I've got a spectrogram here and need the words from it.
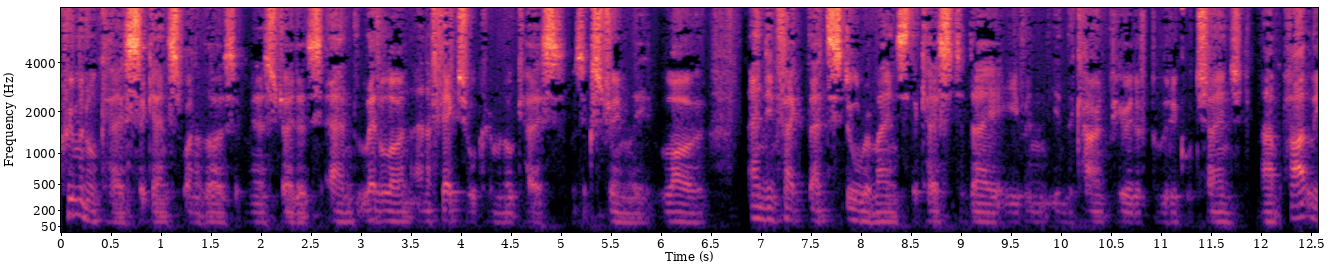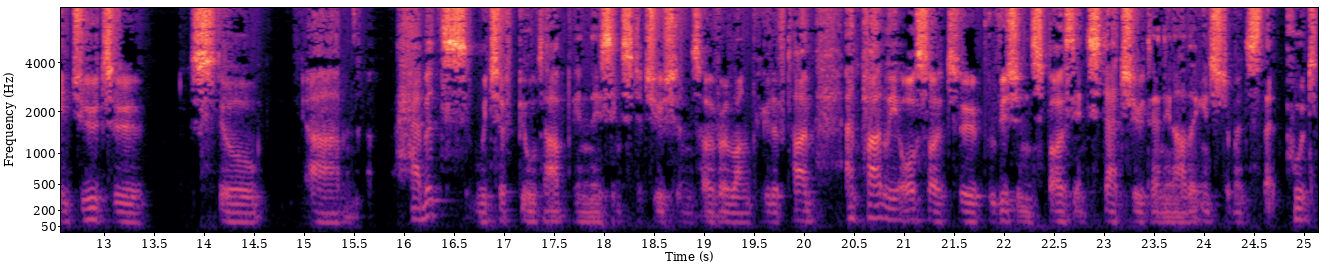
criminal case against one of those administrators, and let alone an effectual criminal case, was extremely low. And in fact, that still remains the case today, even in the current period of political change, uh, partly due to still um, habits which have built up in these institutions over a long period of time, and partly also to provisions both in statute and in other instruments that put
